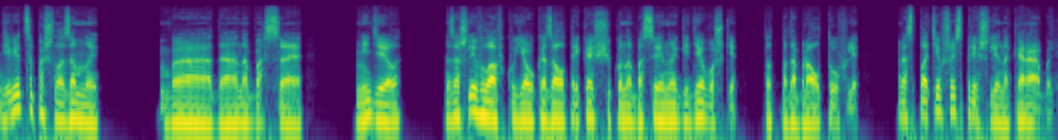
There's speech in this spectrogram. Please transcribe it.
Девица пошла за мной. Ба, да она босая. Не дело. Зашли в лавку, я указал приказчику на босые ноги девушки. Тот подобрал туфли. Расплатившись, пришли на корабль.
